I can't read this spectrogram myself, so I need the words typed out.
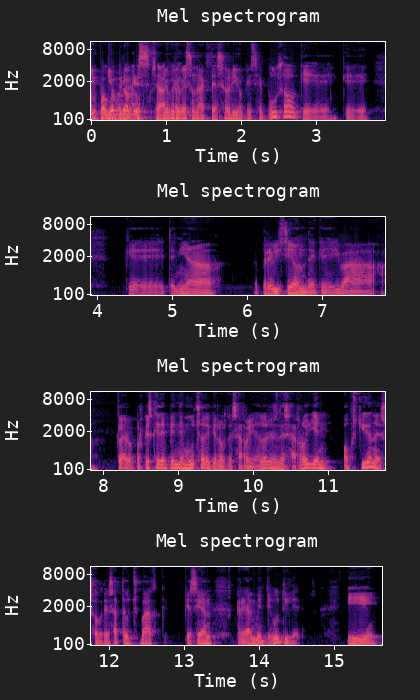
yo, creo que es, yo, creo que es un accesorio que se puso, que, que, tenía previsión de que iba. Claro, porque es que depende mucho de que los desarrolladores desarrollen opciones sobre esa touchpad que sean realmente útiles. Y,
